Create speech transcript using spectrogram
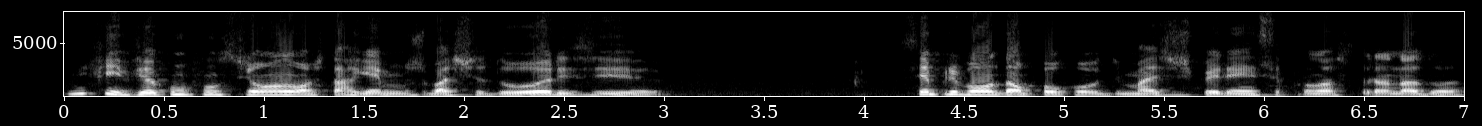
enfim, ver como funcionam os Star Games nos bastidores e sempre bom dar um pouco de mais de experiência para o nosso treinador.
